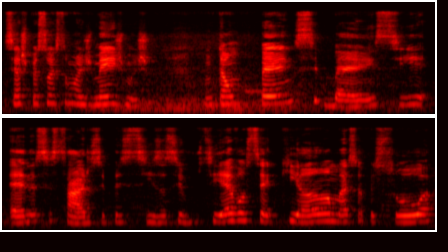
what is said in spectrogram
Se as pessoas são as mesmas, então pense bem se é necessário, se precisa, se, se é você que ama essa pessoa,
